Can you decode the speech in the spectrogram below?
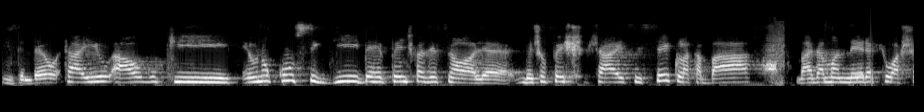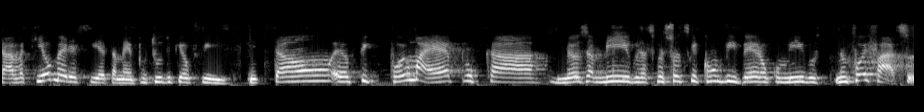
entendeu? Caiu algo que eu não consegui de repente fazer assim, olha, deixa eu fechar esse ciclo acabar, mas da maneira que eu achava que eu merecia também por tudo que eu fiz. Então, eu foi uma época, meus amigos, as pessoas que conviveram comigo, não foi fácil,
